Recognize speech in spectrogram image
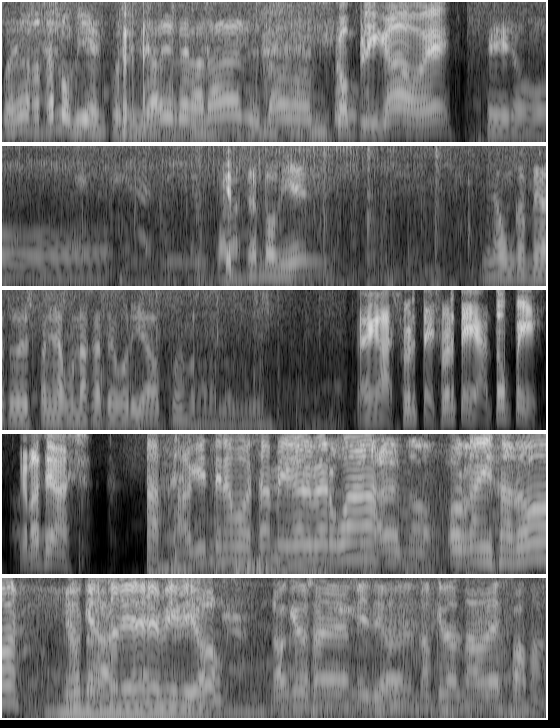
podemos hacerlo bien, posibilidades de ganar está un poco Complicado, ¿eh? Pero para hacerlo bien, en algún campeonato de España, alguna categoría, podemos hacerlo muy bien. Venga, suerte, suerte, a tope. Gracias. Aquí tenemos a Miguel Bergua, organizador. No quiero salir en el vídeo. No quiero salir en vídeo, no quiero nada de fama.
